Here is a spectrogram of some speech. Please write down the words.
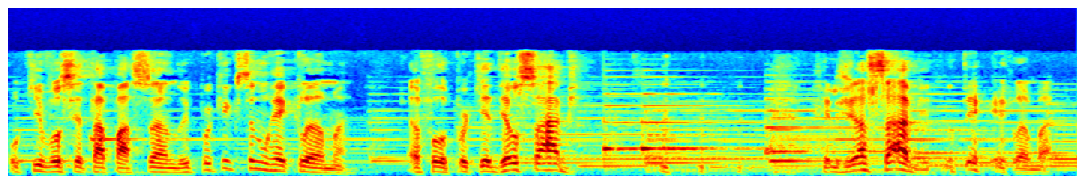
o que você está passando, e por que, que você não reclama? Ela falou: porque Deus sabe. Ele já sabe, não tem que reclamar.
